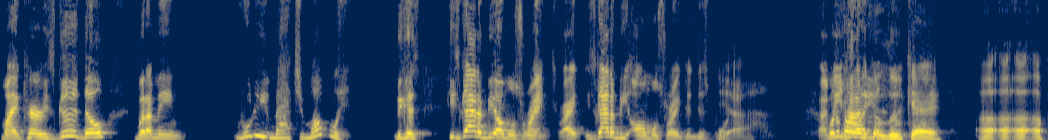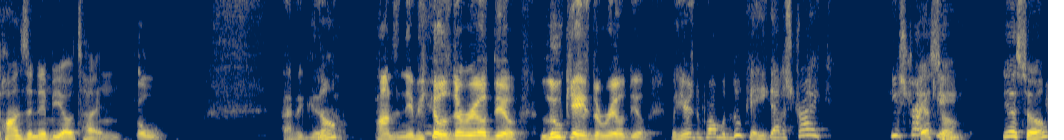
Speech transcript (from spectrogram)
Mike Perry's good though, but I mean, who do you match him up with? Because he's got to be almost ranked, right? He's got to be almost ranked at this point. Yeah. I what mean, about like a Luque, a, a, a, Ponzinibbio mm-hmm. type? Mm. Oh, that'd be good. No? No, Ponzinibbio's the real deal. Luque is the real deal. But here's the problem with Luque: he got a strike. He's striking. so. Yeah, so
